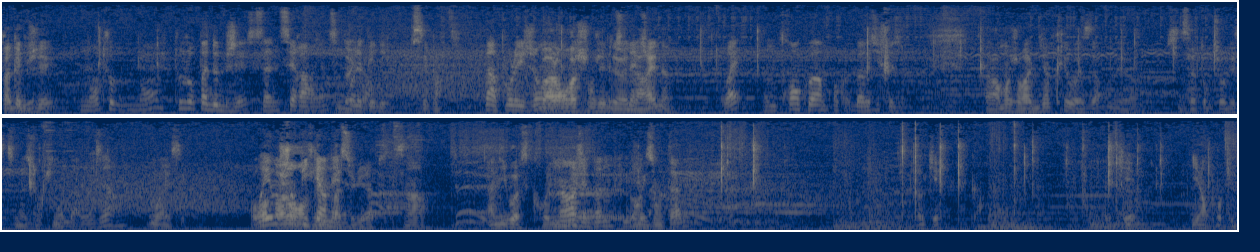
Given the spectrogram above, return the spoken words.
pas d'objet. Non, toujours, non, toujours pas d'objet, ça ne sert à rien, c'est pour les. PD. C'est parti. Enfin, pour les gens. Bah, alors, on va changer de- d'arène. Ouais, on me prend quoi On me prend quoi Bah, vas-y, choisis. Alors, moi, j'aurais bien pris au hasard, mais euh, si ça tombe sur destination finale. bah, au hasard. hein. Ouais, c'est. Royaume oh, pas celui-là parce que c'est un, un niveau à scrolling Non, euh, pas non plus, horizontal. Ok, d'accord. Ok. Il en profite.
